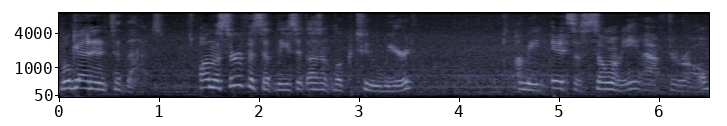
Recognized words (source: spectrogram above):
We'll get into that. On the surface, at least, it doesn't look too weird. I mean, it's a Sony, after all.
